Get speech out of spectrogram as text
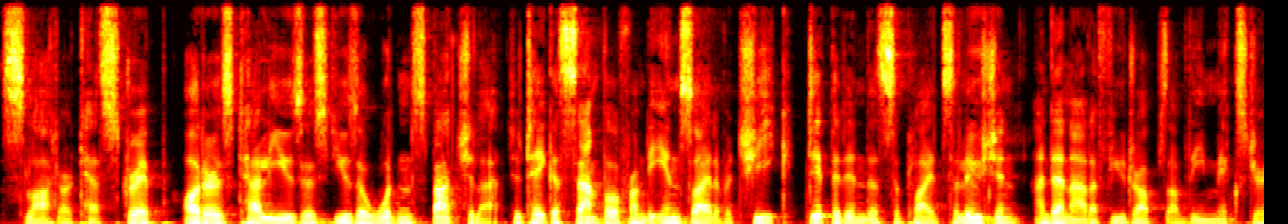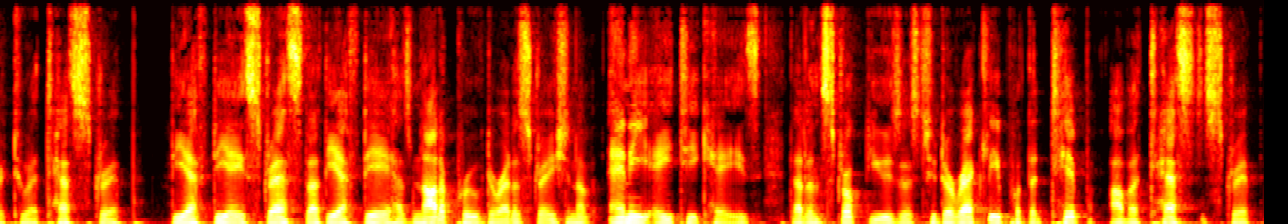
slot or test strip. Others tell users to use a wooden spatula to take a sample from the inside of a cheek, dip it in the supplied solution, and then add a few drops of the mixture to a test strip. The FDA stressed that the FDA has not approved the registration of any ATKs that instruct users to directly put the tip of a test strip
